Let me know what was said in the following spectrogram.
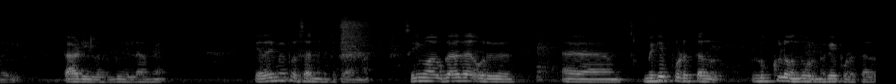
மாதிரி. தாடியிலேருந்து எல்லாமே. எதையுமே பெருசாக நினச்சிக்கிறாங்க சினிமாவுக்காக ஒரு மிகைப்படுத்தல் லுக்கில் வந்து ஒரு மிகைப்படுத்தல்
